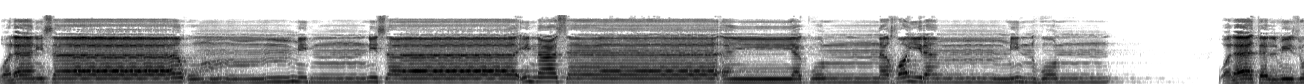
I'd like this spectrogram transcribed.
ولا نساء من نساء عسى أن يكن خيرا منهن. ولا تلمزوا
